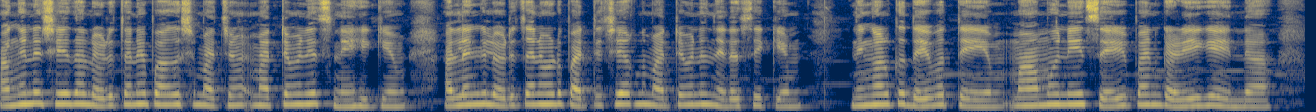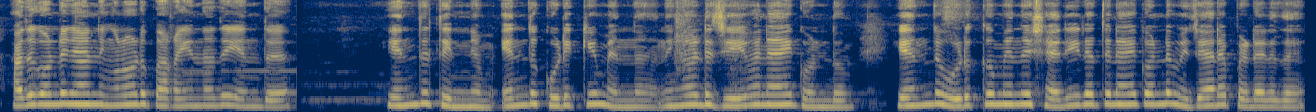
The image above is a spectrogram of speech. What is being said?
അങ്ങനെ ചെയ്താൽ ഒരുത്തനെ പകച്ച് മറ്റ മറ്റവനെ സ്നേഹിക്കും. അല്ലെങ്കിൽ ഒരുത്തനോട് പറ്റിച്ചേർന്ന് മറ്റവനെ നിരസിക്കും. നിങ്ങൾക്ക് ദൈവത്തെയും മാമോനെയും സേവിപ്പാൻ കഴിയുകയില്ല. അതുകൊണ്ട് ഞാൻ നിങ്ങളോട് പറയുന്നത് എന്ത്? എന്ത് തിന്നും എന്ത് കുടിക്കുമെന്ന് നിങ്ങളുടെ ജീവനായി കൊണ്ടും എന്ത് ഉടുക്കുമെന്ന് ശരീരത്തിനായി കൊണ്ടും വിചാരപ്പെടരുത്.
